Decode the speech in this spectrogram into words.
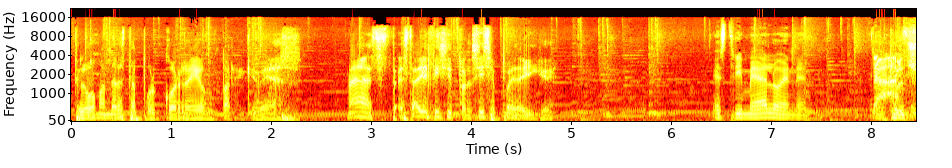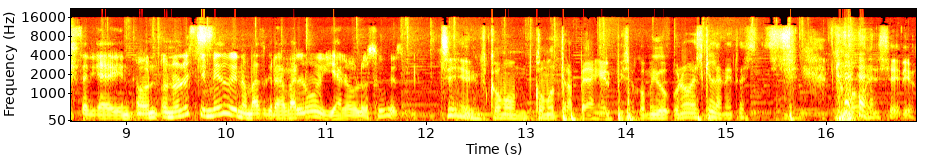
te lo voy a mandar hasta por correo para que veas. Ah, está, está difícil, pero sí se puede, Inge. Streamealo en el. Ah, Pues- estaría bien. O, o no lo streames, güey, nomás grábalo y ya luego lo subes, güey. Sí, cómo, cómo trapean el piso conmigo. No, es que la neta, es- no, en serio.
